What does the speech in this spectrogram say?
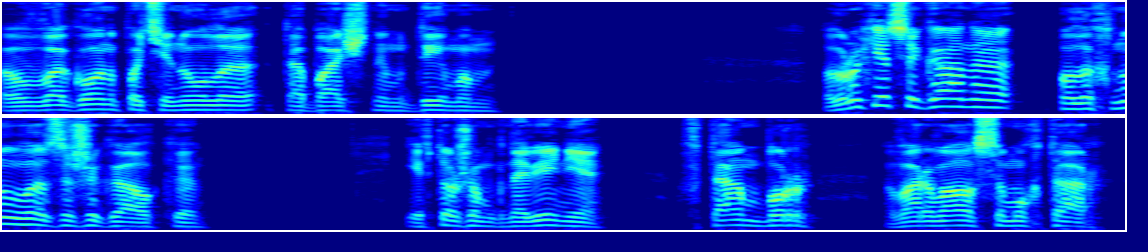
В вагон потянуло табачным дымом. В руке цыгана полыхнула зажигалка, и в то же мгновение в тамбур ворвался Мухтар.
